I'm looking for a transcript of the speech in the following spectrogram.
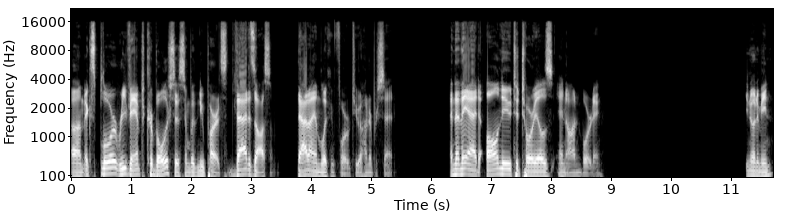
Um, explore revamped Kerbolar system with new parts. That is awesome. That I am looking forward to 100%. And then they add all new tutorials and onboarding. You know what I mean?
